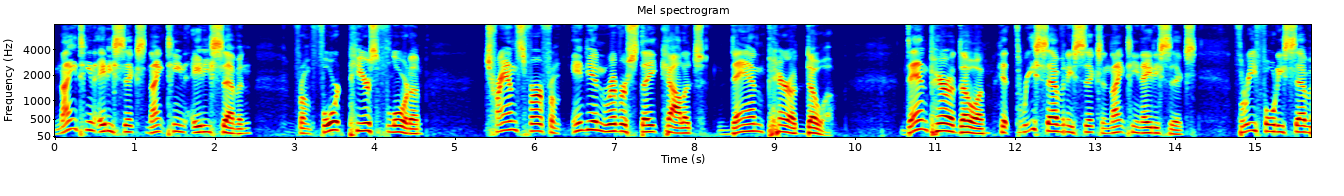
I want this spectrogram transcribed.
1986 1987, from Fort Pierce, Florida. Transfer from Indian River State College, Dan Paradoa. Dan Paradoa hit 376 in 1986, 347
